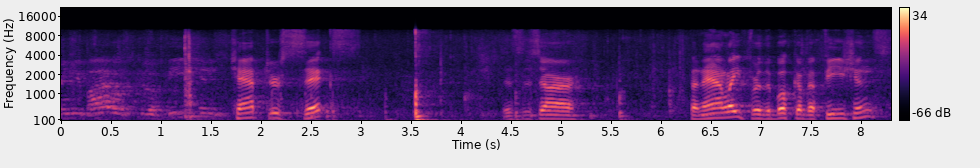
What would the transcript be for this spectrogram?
Turn your Bibles to Ephesians chapter 6. This is our finale for the book of Ephesians.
